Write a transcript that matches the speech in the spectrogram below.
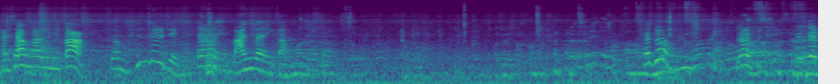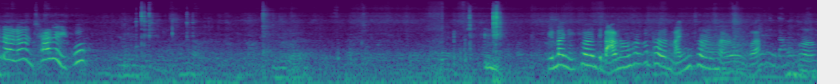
단체 관광이니까 좀 힘들지 사람 많이 다니까 그래도 그래, 힘들면은 차를 있고 2만 6천 원인데 만원 환급하면 1만 6천 원에 잘 오는 거야? 1인당? 어.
